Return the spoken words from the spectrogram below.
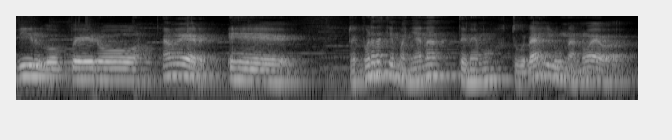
Virgo, pero a ver, eh, recuerda que mañana tenemos tu gran luna nueva.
